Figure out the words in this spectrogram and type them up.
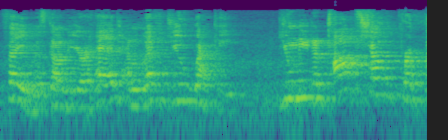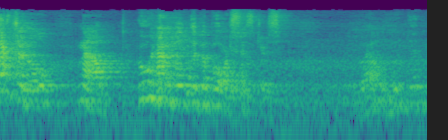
fame has gone to your head and left you wacky. You need a top-shelf professional. Now, who handled the Gabor sisters? Well, who didn't?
